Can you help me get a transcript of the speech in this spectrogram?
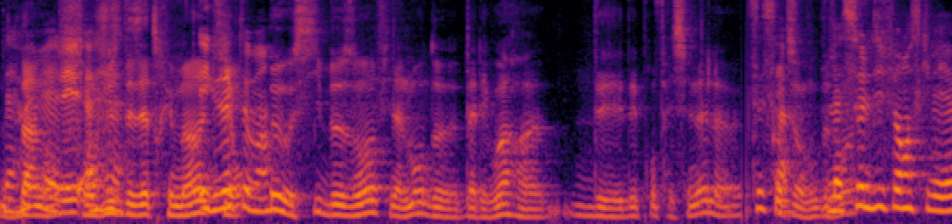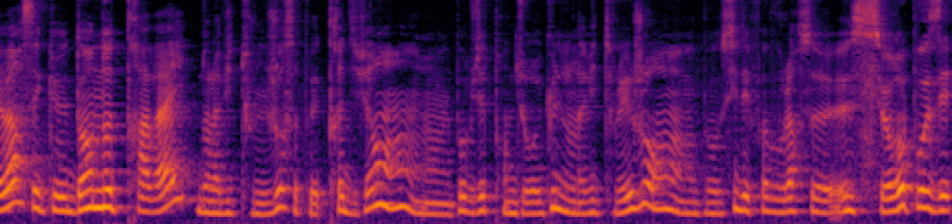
Ben, sont juste des êtres humains qui ont eux aussi besoin finalement d'aller voir des, professionnels. C'est ça. La seule différence qu'il va y avoir, c'est que dans notre travail, dans la vie de tous les jours, ça peut être très différent. Hein. On n'est pas obligé de prendre du recul dans la vie de tous les jours. Hein. On peut aussi des fois vouloir se, se, reposer.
